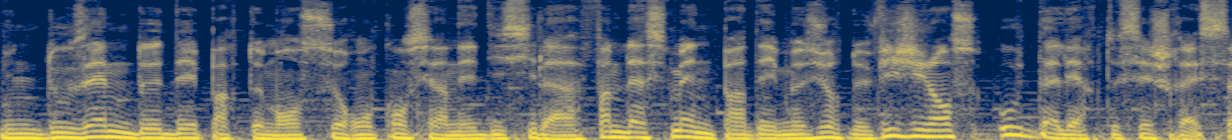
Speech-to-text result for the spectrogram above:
Une douzaine de départements seront concernés d'ici la fin de la semaine par des mesures de vigilance ou d'alerte sécheresse.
